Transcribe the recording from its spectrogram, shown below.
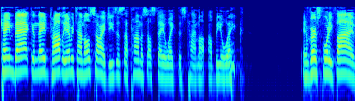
came back and they'd probably every time, oh, sorry, Jesus, I promise I'll stay awake this time. I'll, I'll be awake. In verse 45,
